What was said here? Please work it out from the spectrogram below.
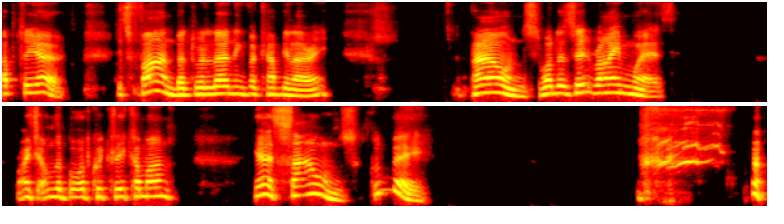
Up to you. It's fun, but we're learning vocabulary. Pounds, what does it rhyme with? Write it on the board quickly, come on. Yes, sounds, could be.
